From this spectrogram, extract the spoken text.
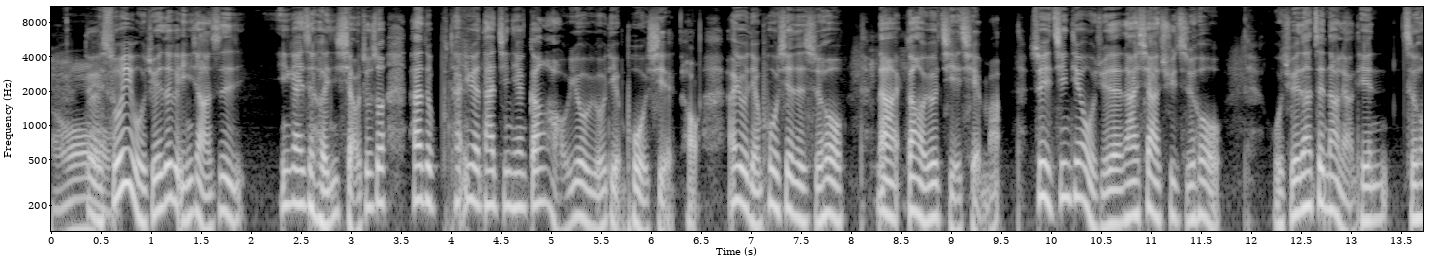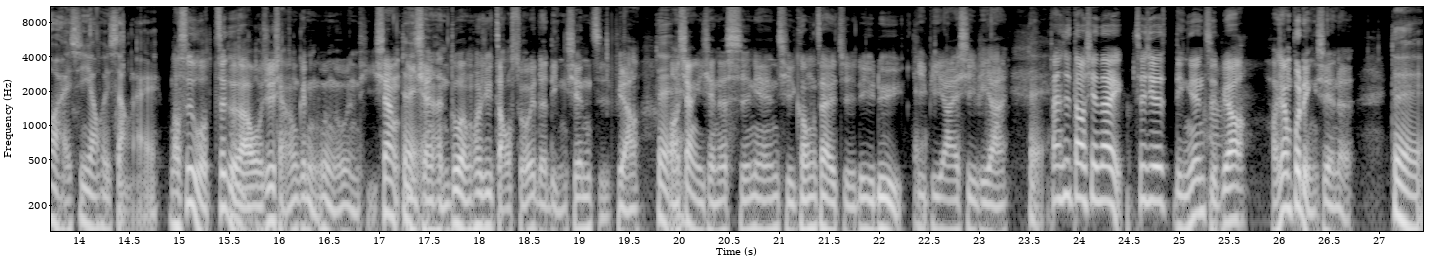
哦，对，所以我觉得这个影响是应该是很小，就是说它的它，因为它今天刚好又有点破线，好，它有点破线的时候，那刚好又节前嘛，所以今天我觉得它下去之后。我觉得它震荡两天之后还是一样会上来。老师，我这个啊，我就想要跟你问个问题。像以前很多人会去找所谓的领先指标，对，好像以前的十年期公债值利率、PPI、CPI，对。但是到现在这些领先指标好像不领先了。对，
